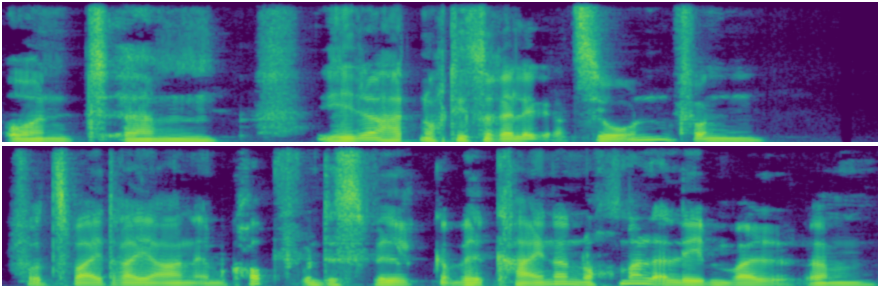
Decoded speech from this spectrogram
Und ähm, jeder hat noch diese Relegation von vor zwei, drei Jahren im Kopf und das will, will keiner nochmal erleben, weil ähm,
